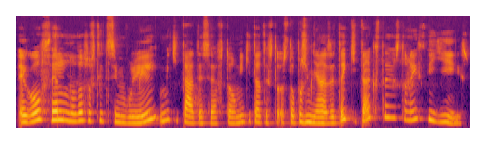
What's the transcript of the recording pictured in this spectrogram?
Εγώ θέλω να δώσω αυτή τη συμβουλή. Μην κοιτάτε σε αυτό, μην κοιτάτε στο, στο πώς μοιάζετε. Κοιτάξτε στο να είστε υγιείς.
